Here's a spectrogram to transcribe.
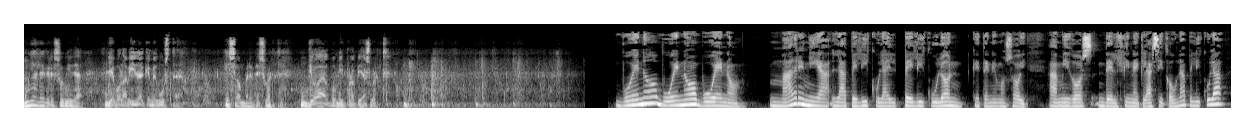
Muy alegre su vida. Llevo la vida que me gusta. Es hombre de suerte. Yo hago mi propia suerte. Bueno, bueno, bueno. Madre mía, la película, el peliculón que tenemos hoy, amigos del cine clásico. Una película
